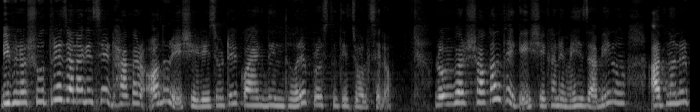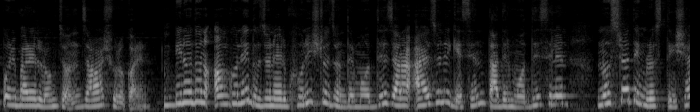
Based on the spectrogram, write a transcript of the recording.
বিভিন্ন সূত্রে জানা গেছে, ঢাকার অদূরে সেই রিসোর্টে কয়েকদিন ধরে প্রস্তুতি চলছিল। রবিবার সকাল থেকেই সেখানে মেহজাবিন ও আদনানের পরিবারের লোকজন যাওয়া শুরু করেন। বিনোদন অঙ্গনে দুজনের ঘনিষ্ঠজনদের মধ্যে যারা আয়োজনে গেছেন, তাদের মধ্যে ছিলেন নুসরাত ইমরোজ তিশা,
